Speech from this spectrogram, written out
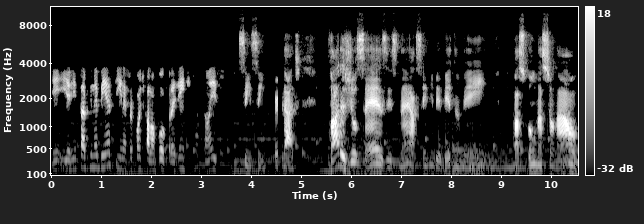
E, e, a gente sabe que não é bem assim, né? O senhor pode falar um pouco pra gente em relação a isso? Sim, sim, verdade. Várias dioceses, né? A CNBB também, Pascom Nacional,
